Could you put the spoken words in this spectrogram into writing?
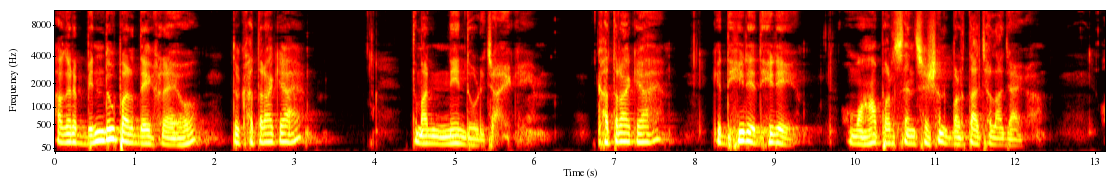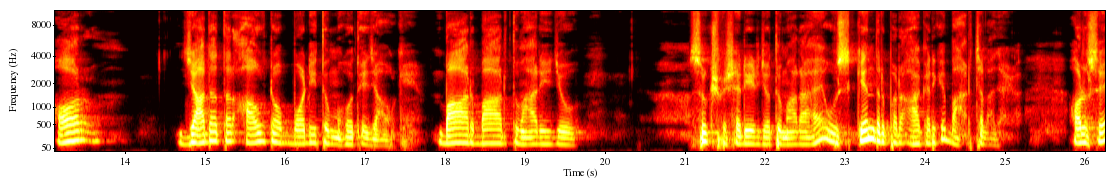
अगर बिंदु पर देख रहे हो तो खतरा क्या है? तुम्हारी नींद उड़ जाएगी। खतरा क्या है? कि धीरे धीरे वहाँ पर सेंसेशन बढ़ता चला जाएगा और ज़्यादातर आउट ऑफ़ बॉडी तुम होते जाओगे। बार बार तुम्हारी जो सूक्ष्म शरीर जो तुम्हारा है, उस केंद्र पर आकर के बाहर चला जाएगा। और उसे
